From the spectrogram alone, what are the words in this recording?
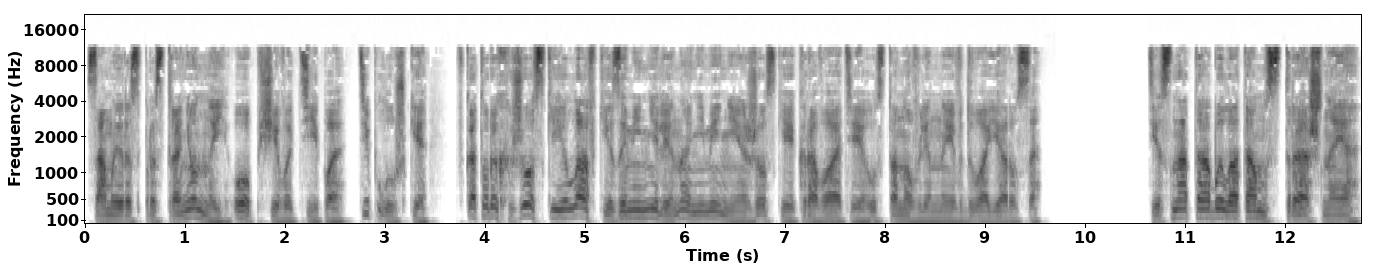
Самый распространенный, общего типа, теплушки, в которых жесткие лавки заменили на не менее жесткие кровати, установленные в два яруса. Теснота была там страшная.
